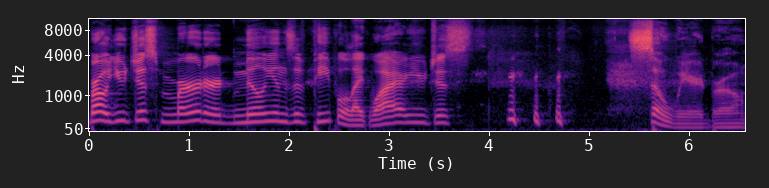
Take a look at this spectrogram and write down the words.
bro. You just murdered millions of people. Like, why are you just so weird, bro?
